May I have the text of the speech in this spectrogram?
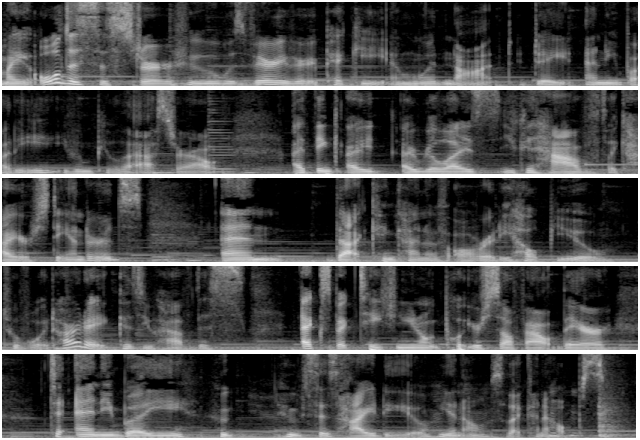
my oldest sister, who was very, very picky and would not date anybody, even people that asked her out, I think I, I realized you can have like higher standards. And that can kind of already help you to avoid heartache because you have this expectation. You don't put yourself out there to anybody who who says hi to you, you know. So that kind of mm-hmm. helps.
